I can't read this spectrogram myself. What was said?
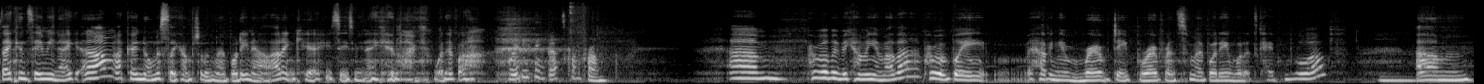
they can see me naked, and I'm like enormously comfortable with my body now. I don't care who sees me naked. Like whatever. Where do you think that's come from? Um, probably becoming a mother. Probably having a rev- deep reverence for my body and what it's capable of. Mm. Um,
